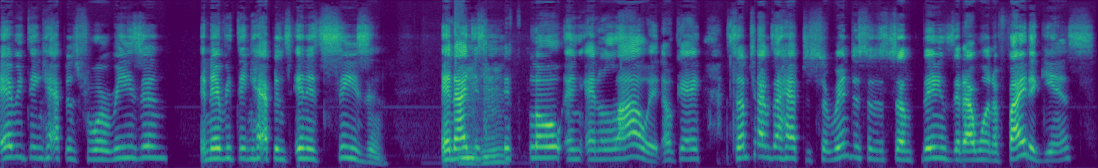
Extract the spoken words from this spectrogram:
everything happens for a reason and everything happens in its season and i just mm-hmm. let it flow and, and allow it okay? Sometimes i have to surrender to some things that i want to fight against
